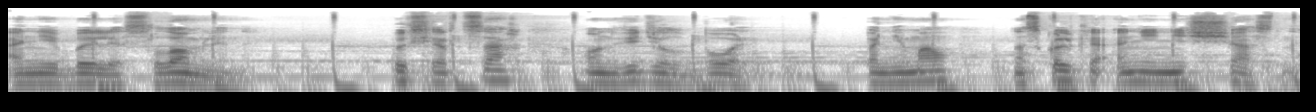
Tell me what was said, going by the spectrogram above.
Они были сломлены. В их сердцах он видел боль, понимал, насколько они несчастны,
